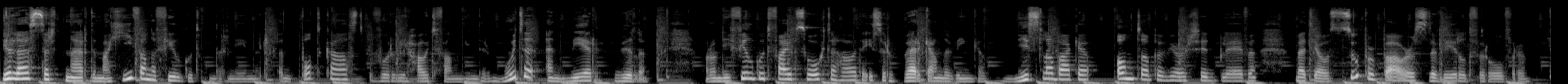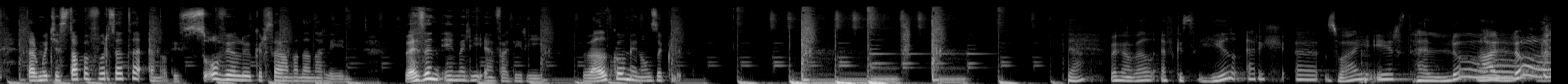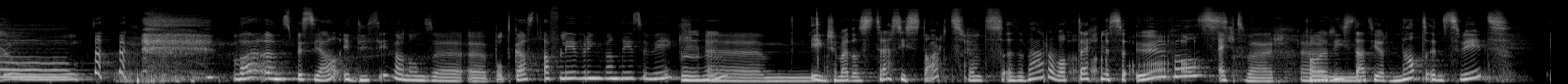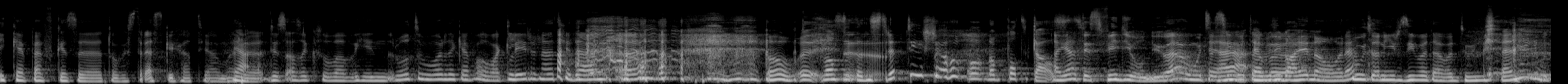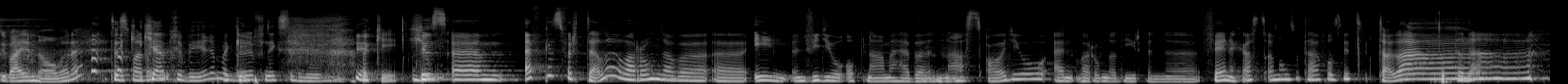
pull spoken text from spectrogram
Je luistert naar De Magie van de Feelgood Ondernemer, een podcast voor wie houdt van minder moeten en meer willen. Maar om die feelgood vibes hoog te houden, is er werk aan de winkel. Niet slabakken, on top of your shit blijven, met jouw superpowers de wereld veroveren. Daar moet je stappen voor zetten en dat is zoveel leuker samen dan alleen. Wij zijn Emily en Valérie. Welkom in onze club. Ja, we gaan wel even heel erg uh, zwaaien eerst. Hallo! Hallo! Hallo! Wat een speciaal editie van onze uh, podcastaflevering van deze week. Mm -hmm. um, Eentje met een stressy start, want er waren wat technische euvels. Echt waar. Valerie um, staat hier nat in zweet. Ik heb even uh, toch een stressje gehad, ja. Maar, ja. Uh, dus als ik zo wat begin rood te worden, ik heb al wat kleren uitgedaan. uh. oh, was het een striptease-show of een podcast? Ah ja, het is video nu, hè. We moeten ja, zien wat dat we... Moet bij je nou, hè? We moeten hier zien wat dat we doen. Nee, je moet bij je nou, hè. Het is maar ik ga het proberen, maar okay. ik durf niks te beloven. Ja. Oké. Okay. Dus um, even vertellen waarom dat we één, een video-opname hebben mm -hmm. naast audio en waarom dat hier een fijne gast aan onze tafel zit. Tada! Tada!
